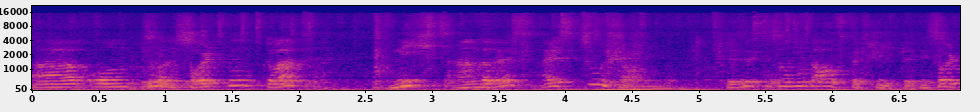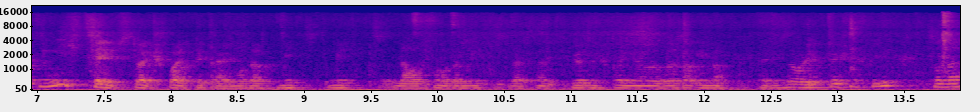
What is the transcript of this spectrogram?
äh, und äh, sollten dort nichts anderes als zuschauen. Das ist das und Auf der Geschichte. Die sollten nicht selbst dort Sport betreiben oder mit, mitlaufen oder mit, weiß nicht, Hürden springen oder was auch immer bei diesen Olympischen Spielen, sondern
